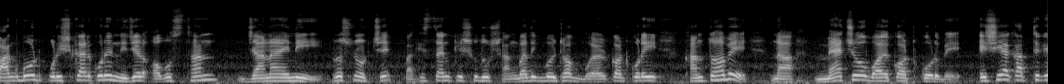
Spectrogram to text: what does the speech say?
পাক বোর্ড পরিষ্কার করে নিজের অবস্থান জানায়নি। প্রশ্ন উঠছে, পাকিস্তান কি শুধু সাংবাদিক বৈঠক বয়কট করেই ক্ষান্ত হবে, না ম্যাচও বয়কট করবে? এশিয়া কাপ থেকে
